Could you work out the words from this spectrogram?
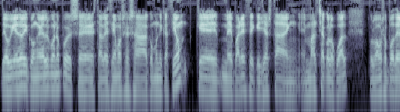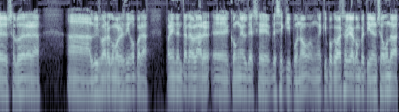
de Oviedo y con él, bueno, pues eh, establecíamos esa comunicación que me parece que ya está en, en marcha, con lo cual, pues vamos a poder saludar a, a Luis Barro, como les digo, para, para intentar hablar eh, con él de ese, de ese equipo, ¿no? Un equipo que va a salir a competir en segunda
